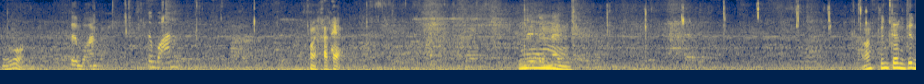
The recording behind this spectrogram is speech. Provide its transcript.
โอ้เติมบ่อันเติมบ้านหอยคาแทะไม่เติมได้อ๋อกินกินกิน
